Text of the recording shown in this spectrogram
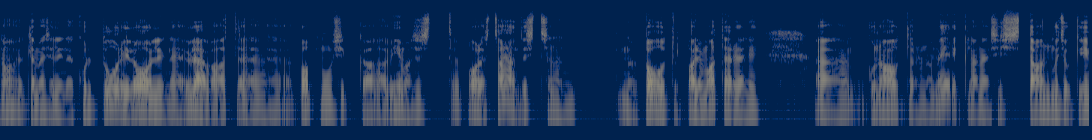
noh, ütleme selline kultuurilooline ülevaade popmuusika viimasest poolest sajandist, seal on no tohutult palju materjali, äh, kuna autor on ameeriklane, siis ta on muidugi,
